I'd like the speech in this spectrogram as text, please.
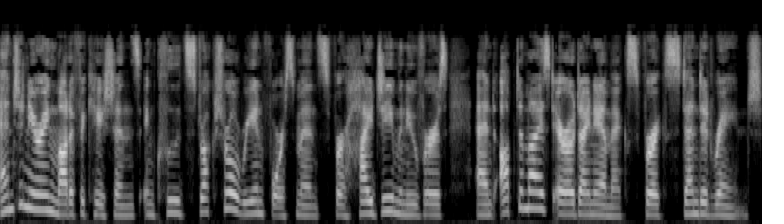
Engineering modifications include structural reinforcements for high-G maneuvers and optimized aerodynamics for extended range.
